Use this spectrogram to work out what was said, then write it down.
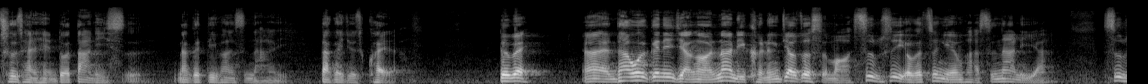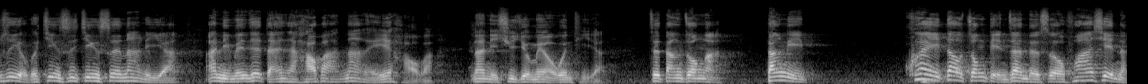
出产很多大理石，那个地方是哪里？大概就是快了，对不对？嗯，他会跟你讲哦，那里可能叫做什么？是不是有个证严法师那里呀？是不是有个近视、近视那里呀？啊，你们再等一下，好吧，那也好吧。那你去就没有问题了。这当中啊，当你快到终点站的时候，发现了，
